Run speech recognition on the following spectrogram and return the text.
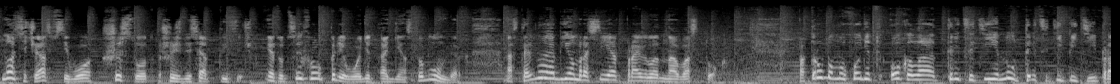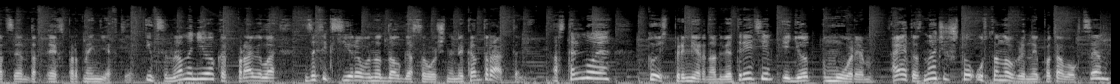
но сейчас всего 660 тысяч. Эту цифру приводит агентство Bloomberg. Остальной объем Россия отправила на восток. По трубам уходит около 30, ну 35% экспортной нефти, и цена на нее, как правило, зафиксирована долгосрочными контрактами. Остальное, то есть примерно две трети, идет морем, а это значит, что установленный потолок цен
